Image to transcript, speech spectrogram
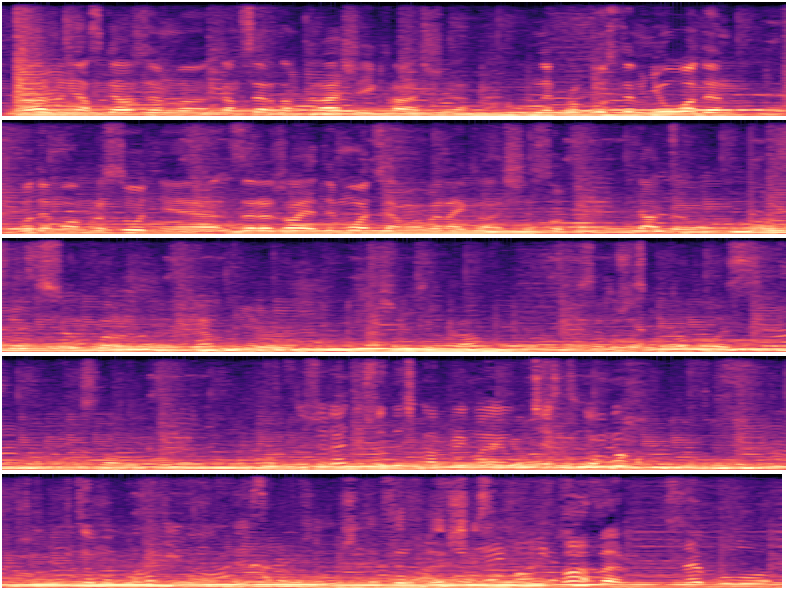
Враження з кожним концертом краще і краще. Не пропустимо ні один, будемо присутні, заряджають емоціями, ви найкраще. Супер. Дякую вам. Це супер. Дякую нашим зіркам. Все дуже сподобалось. Слава Україні! Дуже раді, що дочка приймає супер. Все було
